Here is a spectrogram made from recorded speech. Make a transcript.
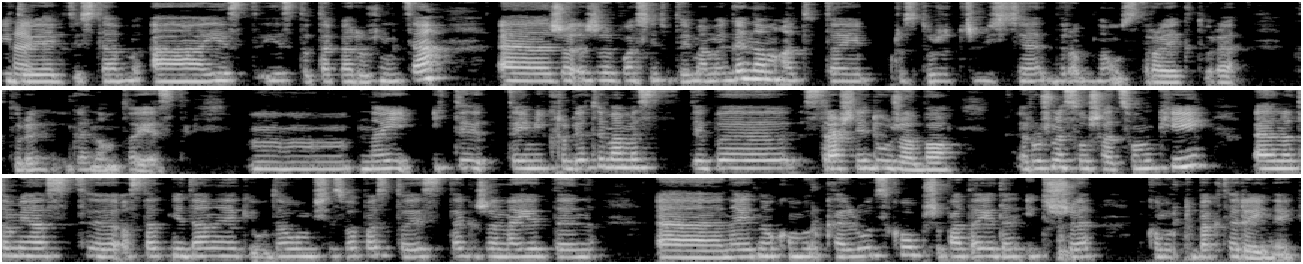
widuję tak. gdzieś tam, a jest, jest to taka różnica, że, że właśnie tutaj mamy genom, a tutaj po prostu rzeczywiście drobne ustroje, które, których genom to jest. Mm, no i, i ty, tej mikrobioty mamy jakby strasznie dużo, bo różne są szacunki, e, natomiast e, ostatnie dane, jakie udało mi się złapać, to jest tak, że na, jeden, e, na jedną komórkę ludzką przypada 1,3 komórki bakteryjnej,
